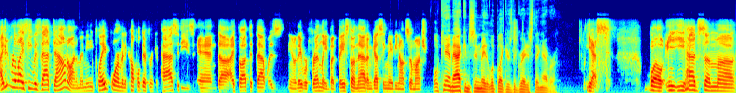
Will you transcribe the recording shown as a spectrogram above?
I didn't realize he was that down on him. I mean, he played for him in a couple different capacities, and uh, I thought that that was, you know, they were friendly. But based on that, I'm guessing maybe not so much. Well, Cam Atkinson made it look like it was the greatest thing ever. Yes, well, he, he had some uh,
